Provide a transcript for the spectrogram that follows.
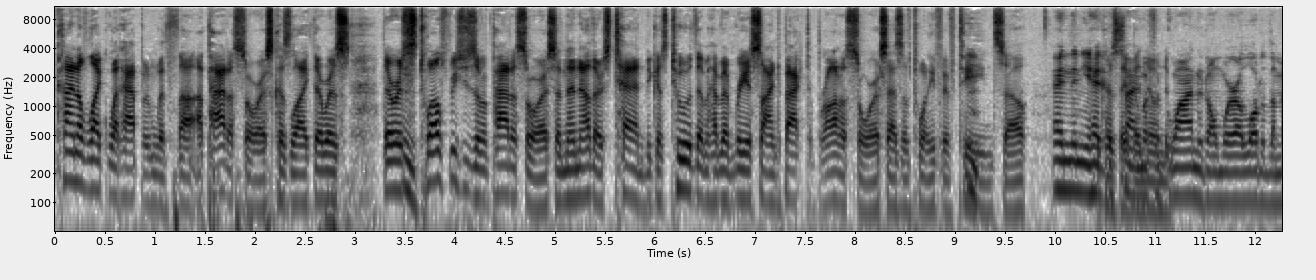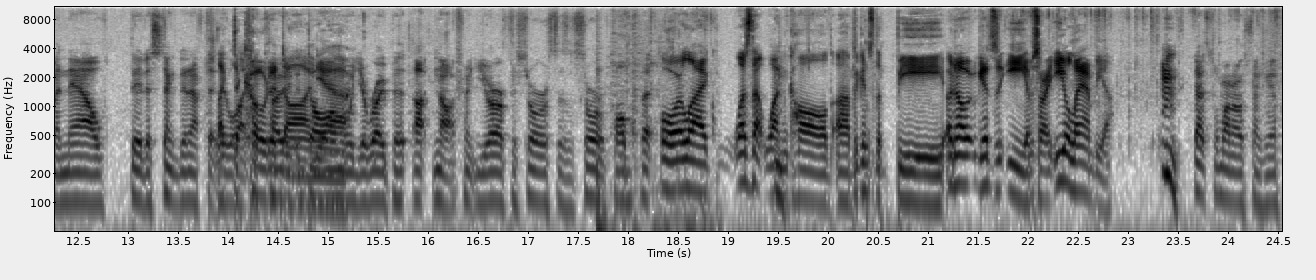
kind of like what happened with uh, Apatosaurus, because like there was there was Hmm. twelve species of Apatosaurus, and then now there's ten because two of them have been reassigned back to Brontosaurus as of 2015. So And then you had the Because they've same been with known to- Iguanodon, where a lot of them are now they're distinct enough that Like they're like the Cododon, Cododon yeah. or Europa. Uh, no, I think Europasaurus is a sauropod, but Or like, what's that one called? Uh, begins with the B. Oh no, it begins with the E. I'm sorry, Eolambia. that's the one I was thinking of.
